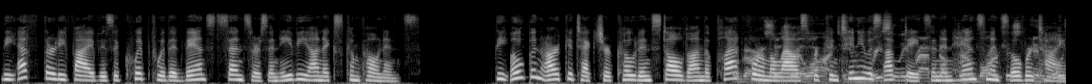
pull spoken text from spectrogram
the F-35 is equipped with advanced sensors and avionics components. The open architecture code installed on the platform allows for continuous updates and enhancements over time.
